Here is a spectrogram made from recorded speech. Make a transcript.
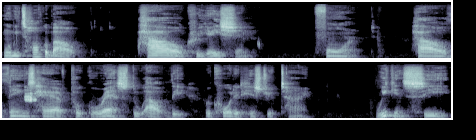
when we talk about how creation formed, how things have progressed throughout the recorded history of time, we can see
